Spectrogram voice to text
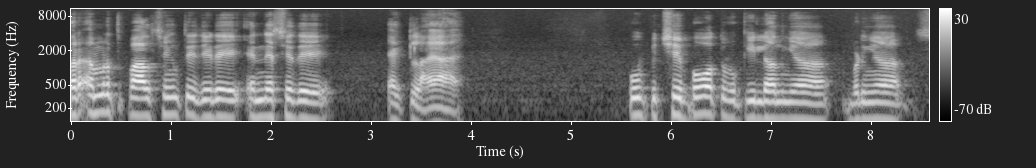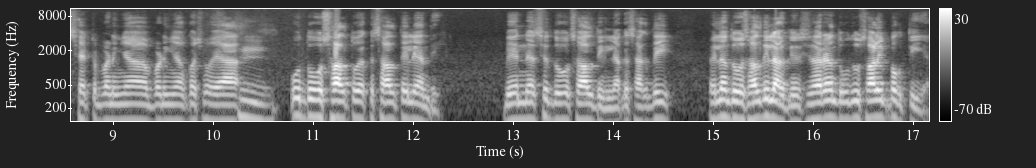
ਪਰ ਅਮਰਤਪਾਲ ਸਿੰਘ ਤੇ ਜਿਹੜੇ ਐਨਐਸਏ ਦੇ ਐਕਟ ਲਾਇਆ ਹੈ ਉਹ ਪਿੱਛੇ ਬਹੁਤ ਵਕੀਲਾਂ ਦੀਆਂ ਬੜੀਆਂ ਸੈੱਟ ਬਣੀਆਂ ਬੜੀਆਂ ਕੁਝ ਹੋਇਆ। ਉਹ 2 ਸਾਲ ਤੋਂ 1 ਸਾਲ ਤੇ ਲਿਆਂਦੀ। ਵੀ ਐਨਐਸਏ 2 ਸਾਲ ਦੀ ਨਹੀਂ ਲੱਗ ਸਕਦੀ। ਪਹਿਲਾਂ 2 ਸਾਲ ਦੀ ਲੱਗਦੀ ਸੀ ਸਾਰਿਆਂ ਨੂੰ 2-2 ਸਾਲ ਹੀ ਭੁਗਤੀ ਆ।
